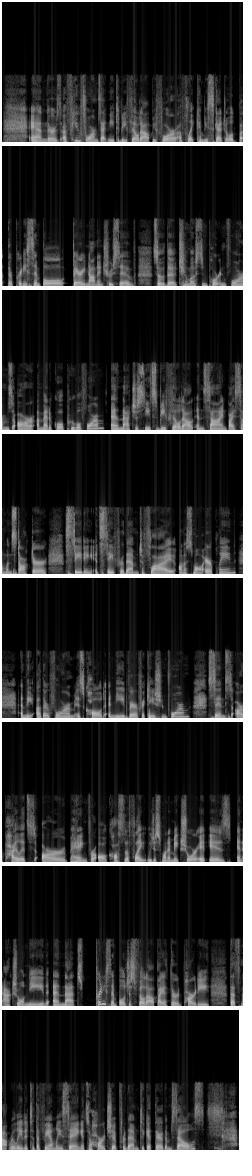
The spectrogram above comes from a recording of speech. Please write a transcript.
And there's a few forms that need to be filled out before a flight can be scheduled, but they're pretty simple very non intrusive. So the two most important forms are a medical approval form, and that just needs to be filled out and signed by someone's doctor stating it's safe for them to fly on a small airplane. And the other form is called a need verification form. Since our pilots are paying for all costs of the flight, we just want to make sure it is an actual need, and that's pretty simple, just filled out by a third party that's not related to the family, saying it's a hardship for them to get there themselves.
